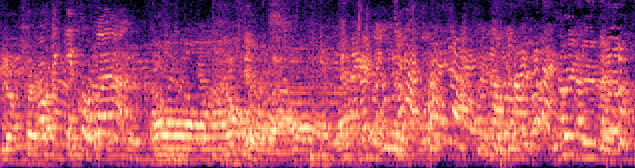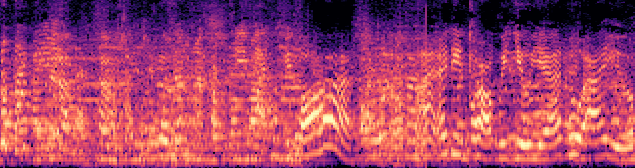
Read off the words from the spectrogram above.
ไม่ต้องใช้ครับกินเพราะว่าต้องเสียเวลาจะ I, I didn't talk with you yet. Who are you?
